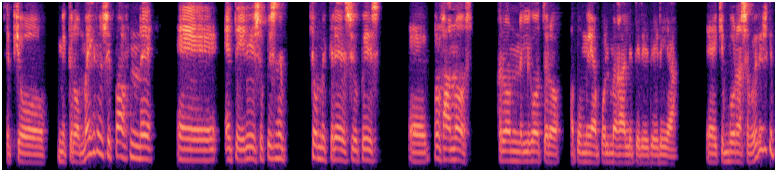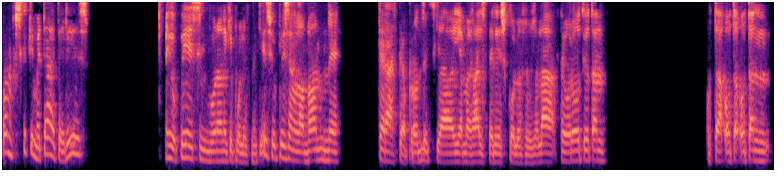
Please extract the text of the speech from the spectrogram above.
σε πιο μικρό μέγεθος. Υπάρχουν ε, εταιρείες οι οποίες είναι πιο μικρές, οι οποίες ε, προφανώς χρεώνουν λιγότερο από μια πολύ μεγαλύτερη εταιρεία ε, και μπορούν να σε βοηθήσουν. Και υπάρχουν φυσικά και μετά εταιρείες οι οποίες μπορεί να είναι και πολυεθνικές, οι οποίες αναλαμβάνουν τεράστια projects για, για μεγάλες εταιρείες κόλωσο. Αλλά θεωρώ ότι όταν, όταν, όταν, όταν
